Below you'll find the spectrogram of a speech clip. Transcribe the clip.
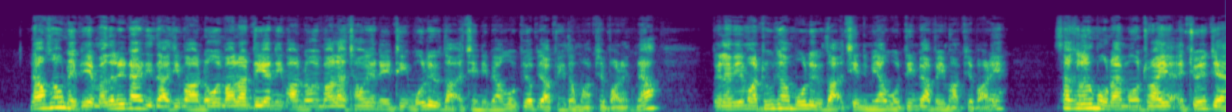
။နောက်ဆုံးအနေဖြင့်မန္တလေးတိုင်းဒေသကြီးမှာနိုဝင်ဘာလ1ရက်နေ့မှနိုဝင်ဘာလ6ရက်နေ့အထိမိုးလေဝသအခြေအနေများကိုပြောပြပေးသွားမှာဖြစ်ပါတယ်ခင်ဗျာပင်လယ်ပြင်မှာထူးခြားမိုးလေဝသအခြေအနေများကိုတင်ပြပေးမှာဖြစ်ပါတယ်။စကလုံးမုန်တိုင်းမွန်ထရာရဲ့အကျွင်းကြံ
